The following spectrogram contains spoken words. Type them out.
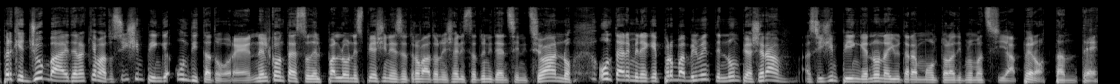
perché Joe Biden ha chiamato Xi Jinping un dittatore, nel contesto del pallone spia cinese trovato nei cieli statunitensi inizio anno, un termine che probabilmente non piacerà a Xi Jinping e non aiuterà molto la diplomazia, però tant'è.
